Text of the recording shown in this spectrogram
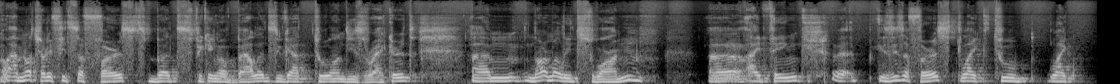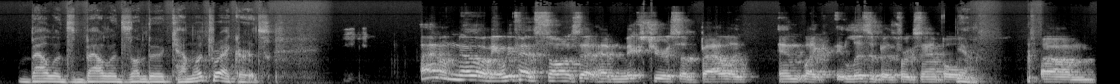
I'm not sure if it's a first, but speaking of ballads, you got two on this record. Um, normally it's one. Uh, I think uh, is this a first like two like ballads ballads on the Kamelot records? I don't know. I mean, we've had songs that had mixtures of ballad and like Elizabeth, for example. Yeah. Um,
